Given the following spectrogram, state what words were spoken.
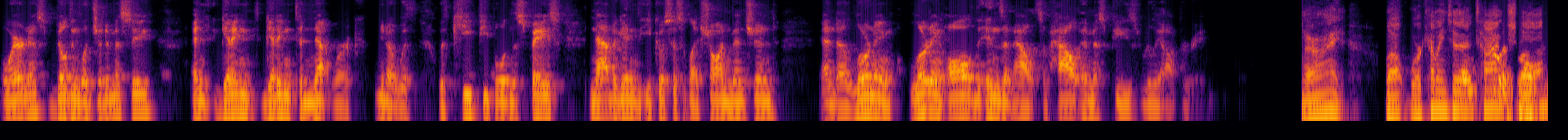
awareness, building legitimacy, and getting getting to network, you know, with with key people in the space, navigating the ecosystem like Sean mentioned, and uh, learning learning all the ins and outs of how MSPs really operate. All right. Well, we're coming to that time, that Sean.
